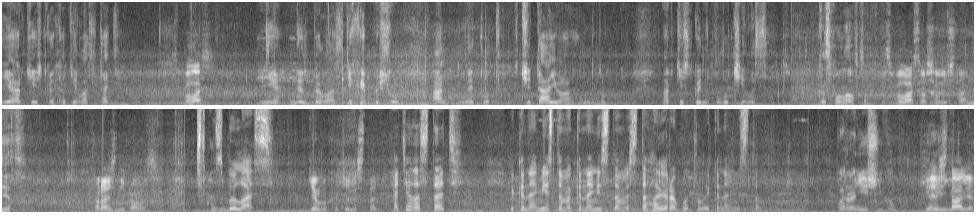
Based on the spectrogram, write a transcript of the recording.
Я артисткой хотела стать. Сбылась? Не, не сбылась. Стихи пишу, а не тут. Читаю, а не тут. Артисткой не получилось. Космонавтом. Сбылась ваша мечта? Нет. Праздник у вас. Сбылась. Кем вы хотели стать? Хотела стать экономистом, экономистом и стала и работала экономистом. Пограничником. И стали?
